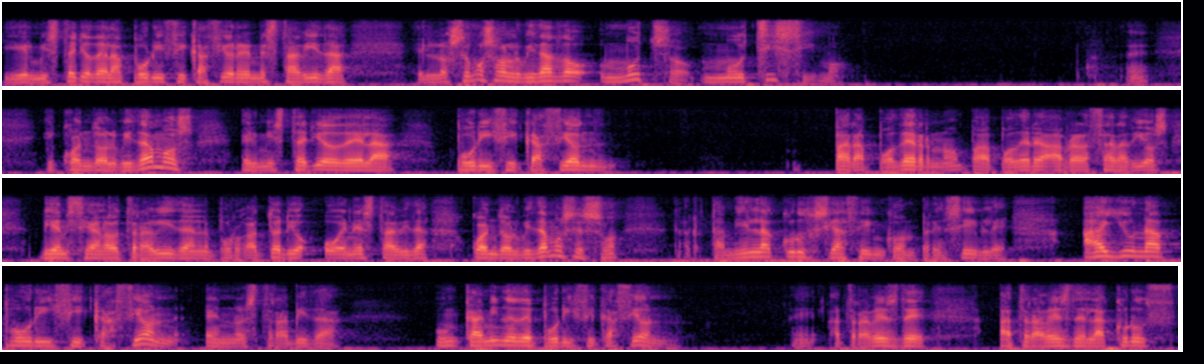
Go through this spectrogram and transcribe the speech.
y el misterio de la purificación en esta vida eh, los hemos olvidado mucho, muchísimo. ¿Eh? Y cuando olvidamos el misterio de la purificación para poder, ¿no? Para poder abrazar a Dios, bien sea en la otra vida, en el purgatorio o en esta vida, cuando olvidamos eso, también la cruz se hace incomprensible hay una purificación en nuestra vida, un camino de purificación ¿eh? a, través de, a través de la cruz,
